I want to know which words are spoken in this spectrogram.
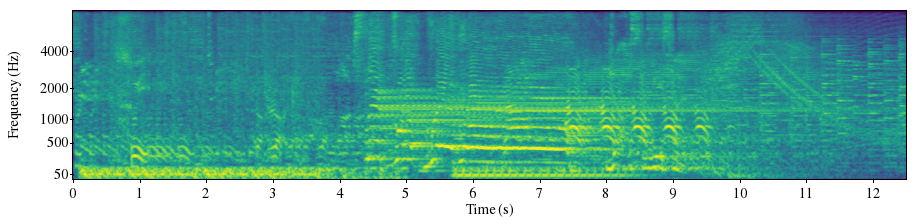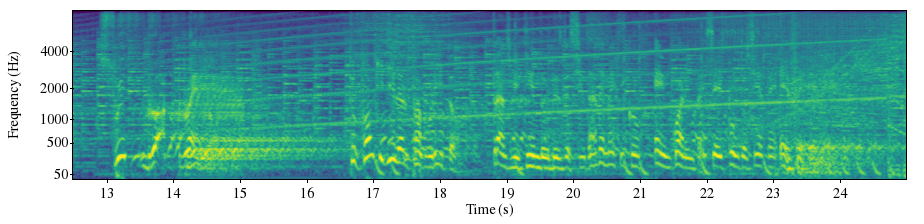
Sweet Rock. Just listen. Sweet Rock Radio. Tu funky dealer favorito. Transmitiendo desde Ciudad de México en 46.7 FM.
